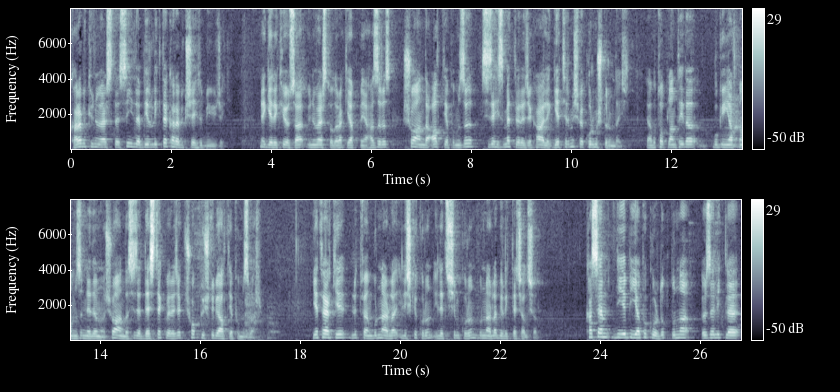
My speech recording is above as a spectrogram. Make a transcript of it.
Karabük Üniversitesi ile birlikte Karabük şehri büyüyecek ne gerekiyorsa üniversite olarak yapmaya hazırız. Şu anda altyapımızı size hizmet verecek hale getirmiş ve kurmuş durumdayız. Ya bu toplantıyı da bugün yapmamızın nedeni o. Şu anda size destek verecek çok güçlü bir altyapımız var. Yeter ki lütfen bunlarla ilişki kurun, iletişim kurun, bunlarla birlikte çalışalım. KASEM diye bir yapı kurduk. Buna özellikle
